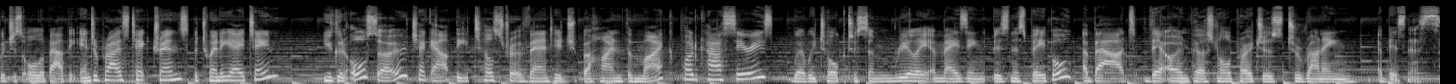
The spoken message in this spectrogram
which is all about the enterprise tech trends for 2018. You can also check out the Telstra Advantage Behind the Mic podcast series, where we talk to some really amazing business people about their own personal approaches to running a business.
